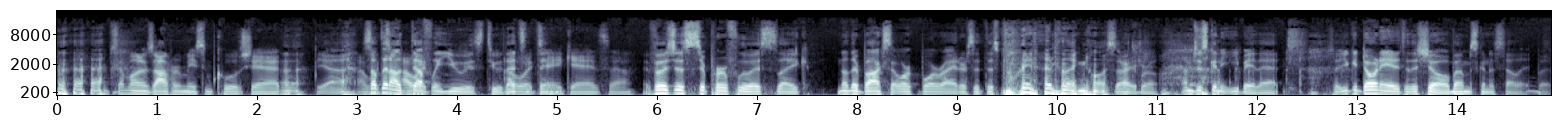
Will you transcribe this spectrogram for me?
on someone was offering me some cool shit. Uh, yeah, I would- something I'll I would- definitely use too. That's I would the thing. take it. So If it was just superfluous, like another box of Orc Boar Riders at this point, I'd be like, no, sorry, bro. I'm just going to eBay that. So you can donate it to the show, but I'm just going to sell it. But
